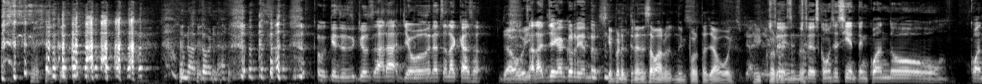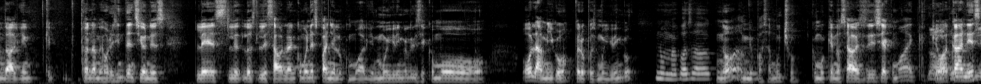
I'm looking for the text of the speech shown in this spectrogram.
Una dona. Como que yo escribo, Sara, llevo donuts a la casa. Ya voy. Sara llega corriendo. Es que pero el tren está malo, no importa, ya voy. y ¿Ustedes, corriendo. ustedes cómo se sienten cuando, cuando alguien que con las mejores intenciones les, les, los- les hablan como en español o como alguien muy gringo les dice como hola amigo, pero pues muy gringo? No me ha pasado. No, a mí me pasa mucho. Como que no sé, a veces decía como, ay, qué, qué bacanes.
